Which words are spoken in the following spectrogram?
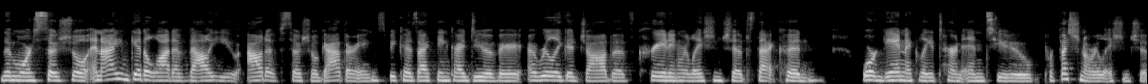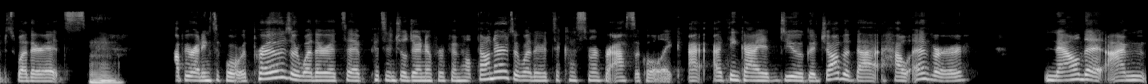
the more social and I get a lot of value out of social gatherings because I think I do a very a really good job of creating relationships that could organically turn into professional relationships, whether it's mm. copywriting support with prose or whether it's a potential donor for Fem Health Founders or whether it's a customer for Assicle. Like I, I think I do a good job of that. However, now that I'm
